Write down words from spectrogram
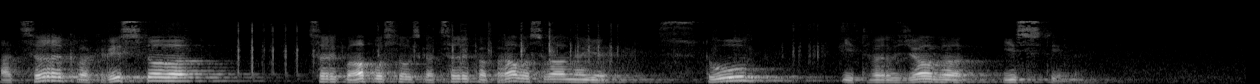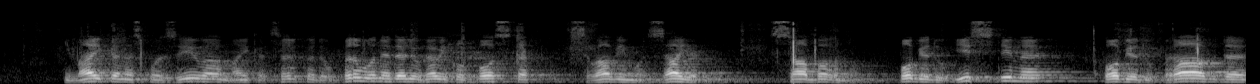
A crkva Hristova, crkva apostolska, crkva pravoslavna je stup i tvrđava istine. I majka nas poziva, majka crkva, da u prvu nedelju velikog posta slavimo zajedno, saborno, pobjedu istine, pobjedu pravde,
